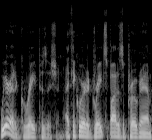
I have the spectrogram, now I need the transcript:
we are at a great position. I think we're at a great spot as a program.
